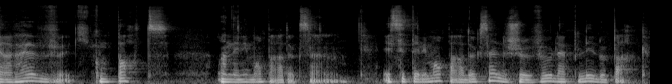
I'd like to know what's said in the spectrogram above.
un rêve qui comporte un élément paradoxal. Et cet élément paradoxal, je veux l'appeler le parc.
